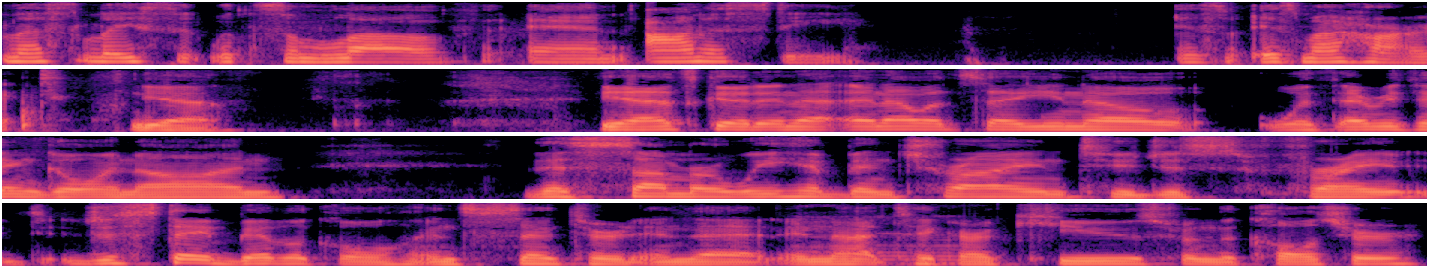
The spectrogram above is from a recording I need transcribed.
let's lace it with some love and honesty is is my heart. Yeah. Yeah, that's good. And I, and I would say, you know, with everything going on this summer, we have been trying to just frame, just stay biblical and centered in that, and not take our cues from the culture.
